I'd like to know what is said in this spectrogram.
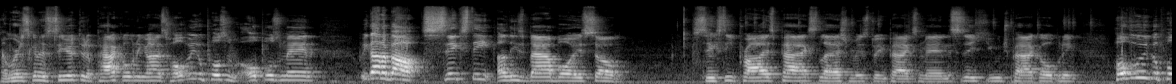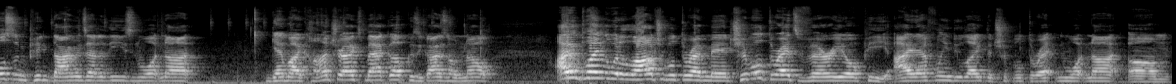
And we're just going to see her through the pack opening, guys. Hopefully we can pull some opals, man. We got about 60 of these bad boys. So 60 prize packs slash mystery packs, man. This is a huge pack opening. Hopefully we can pull some pink diamonds out of these and whatnot. Get my contracts back up because you guys don't know. I've been playing with a lot of triple threat, man. Triple threat's very OP. I definitely do like the triple threat and whatnot. Um,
